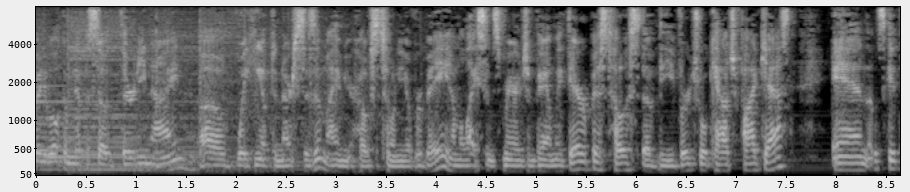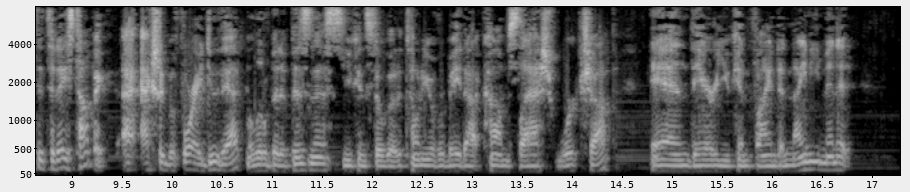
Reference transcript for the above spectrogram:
Everybody, welcome to episode 39 of Waking Up to Narcissism. I am your host, Tony Overbay. I'm a licensed marriage and family therapist, host of the Virtual Couch podcast. And let's get to today's topic. Actually, before I do that, a little bit of business. You can still go to tonyoverbay.com slash workshop. And there you can find a 90 minute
